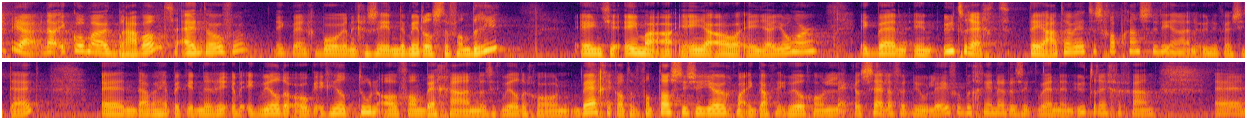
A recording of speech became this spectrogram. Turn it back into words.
Ja, nou, ik kom uit Brabant, Eindhoven. Ik ben geboren in een gezin, de middelste van drie. Eentje één, één jaar ouder, één jaar jonger. Ik ben in Utrecht theaterwetenschap gaan studeren aan de universiteit. En daar heb ik in de. Ik wilde ook. Ik hield toen al van weggaan. Dus ik wilde gewoon weg. Ik had een fantastische jeugd. Maar ik dacht, ik wil gewoon lekker zelf een nieuw leven beginnen. Dus ik ben in Utrecht gegaan. En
